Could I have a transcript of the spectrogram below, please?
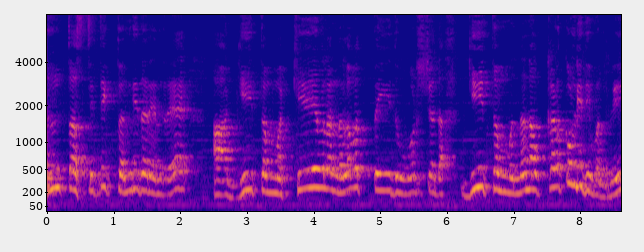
ಎಂಥ ಸ್ಥಿತಿಗೆ ತಂದಿದ್ದಾರೆ ಅಂದರೆ ಆ ಗೀತಮ್ಮ ಕೇವಲ ನಲವತ್ತೈದು ವರ್ಷದ ಗೀತಮ್ಮನ್ನ ನಾವು ಕಳ್ಕೊಂಡಿದ್ದೀವಲ್ರಿ.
